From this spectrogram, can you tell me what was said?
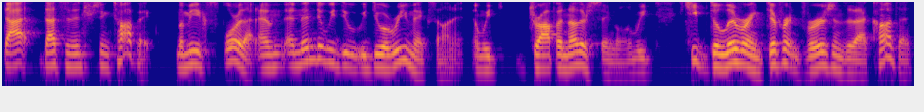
that that's an interesting topic. Let me explore that. And and then do we do we do a remix on it and we drop another single and we keep delivering different versions of that content.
